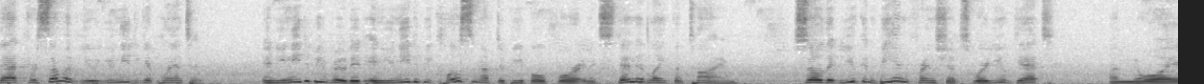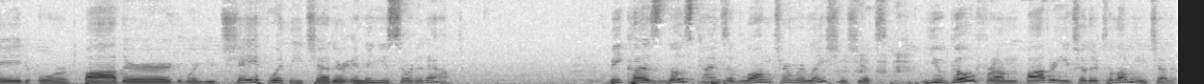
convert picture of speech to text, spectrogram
that for some of you, you need to get planted. And you need to be rooted, and you need to be close enough to people for an extended length of time so that you can be in friendships where you get annoyed or bothered, where you chafe with each other, and then you sort it out. Because those kinds of long term relationships, you go from bothering each other to loving each other.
